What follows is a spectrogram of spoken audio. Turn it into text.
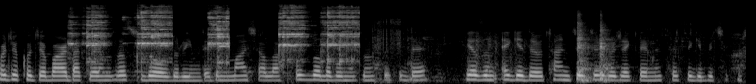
Koca koca bardaklarımıza su doldurayım dedim. Maşallah buzdolabımızın sesi de yazın Ege'de öten cırcır böceklerinin sesi gibi çıkmış.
